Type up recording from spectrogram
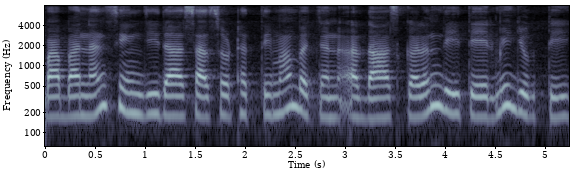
ਬਾਬਾ ਨੰਦ ਸਿੰਘ ਜੀ ਦਾ 738ਵਾਂ ਬਚਨ ਅਰਦਾਸ ਕਰਨ ਦੀ 13ਵੀਂ ਜੁਗਤੀ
